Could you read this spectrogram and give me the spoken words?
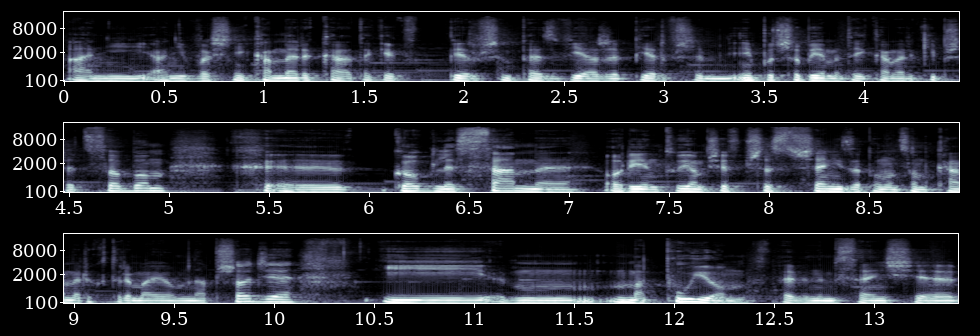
ani, ani właśnie kamerka, tak jak w pierwszym PSVR-ze pierwszym, nie potrzebujemy tej kamerki przed sobą. E, gogle same orientują się w przestrzeni za pomocą kamer, które mają na przodzie i mapują w pewnym sensie.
